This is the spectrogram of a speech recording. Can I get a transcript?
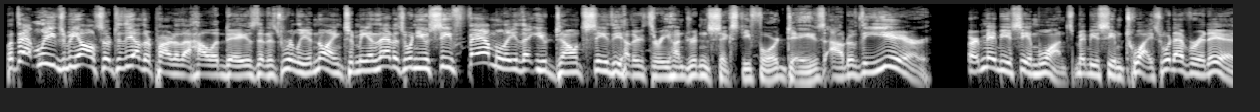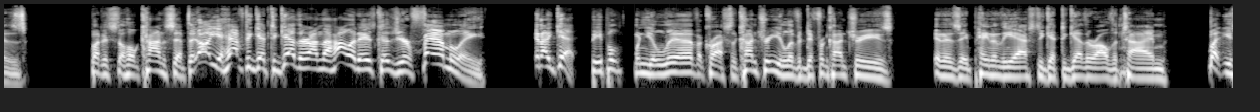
But that leads me also to the other part of the holidays that is really annoying to me, and that is when you see family that you don't see the other 364 days out of the year. Or maybe you see them once, maybe you see them twice, whatever it is. But it's the whole concept that, oh, you have to get together on the holidays because you're family. And I get people, when you live across the country, you live in different countries, it is a pain in the ass to get together all the time. But you,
